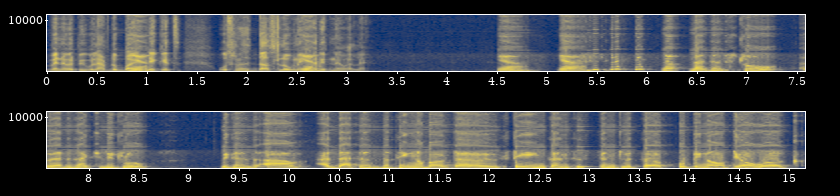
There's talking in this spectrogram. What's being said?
whenever people have to buy ticket उसमें से दस लोग नहीं खरीदने वाले हैं। Yeah. no, that is true. That is actually true. Because um, that is the thing about uh, staying consistent with uh, putting out your work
